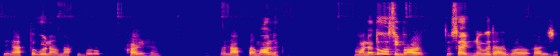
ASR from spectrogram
તે નાસ્તો બનાવી નાખું થોડોક. ખારી છે. તો નાસ્તામાં હાલે. મને તો ઓછી ભાવે, તો સાહેબને વધારે ભાવે ખારી છે.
